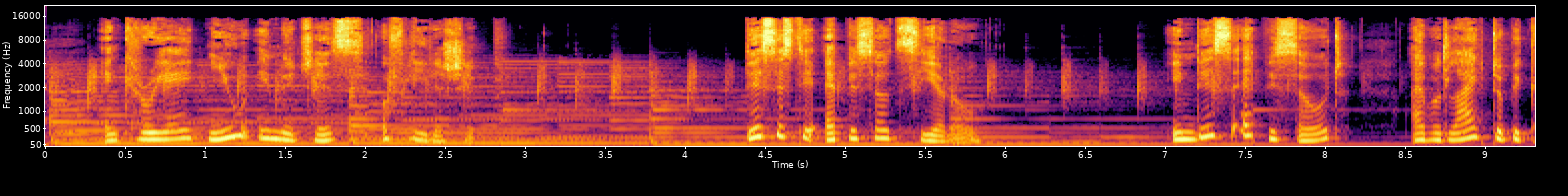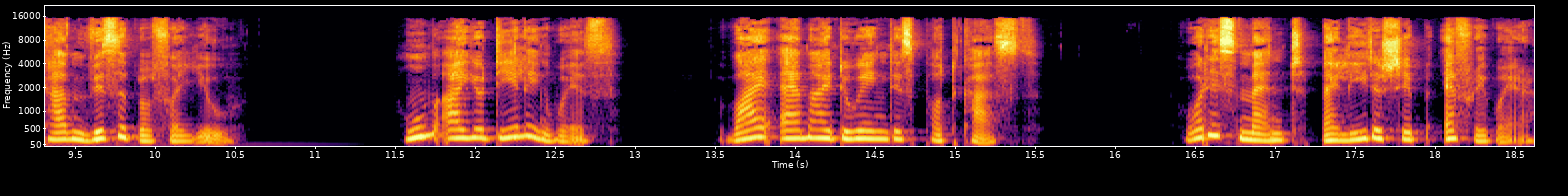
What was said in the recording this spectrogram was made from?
and create new images of leadership. This is the episode zero. In this episode, I would like to become visible for you. Whom are you dealing with? Why am I doing this podcast? What is meant by leadership everywhere?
